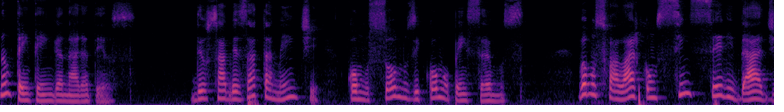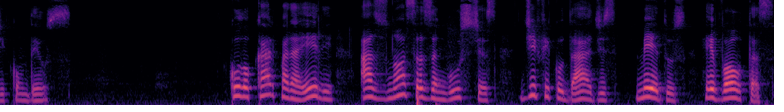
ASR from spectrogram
Não tentem enganar a Deus. Deus sabe exatamente como somos e como pensamos. Vamos falar com sinceridade com Deus. Colocar para Ele as nossas angústias, dificuldades, medos, revoltas.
